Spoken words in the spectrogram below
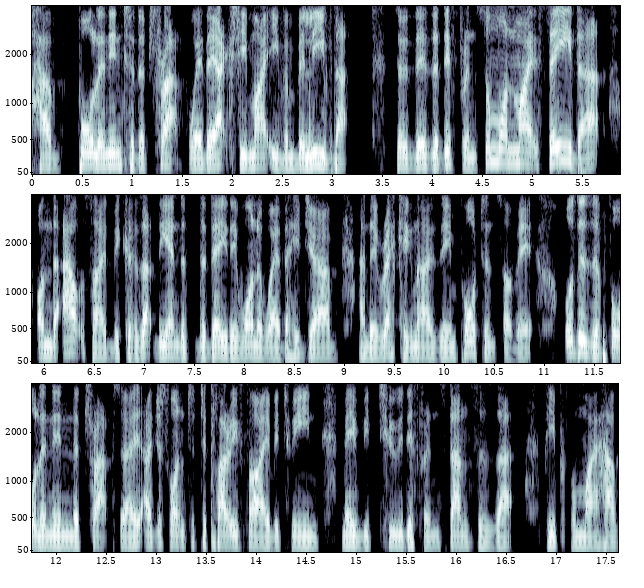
have fallen into the trap where they actually might even believe that so there's a difference. Someone might say that on the outside because at the end of the day they want to wear the hijab and they recognize the importance of it. Others have fallen in the trap. So I, I just wanted to clarify between maybe two different stances that people might have.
